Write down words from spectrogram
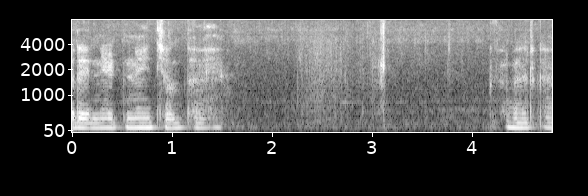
अरे नेट नहीं चलता है। घर का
